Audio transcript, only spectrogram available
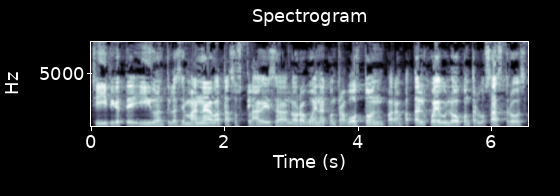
Sí, fíjate, y durante la semana batazos claves a la hora buena contra Boston para empatar el juego y luego contra los Astros,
